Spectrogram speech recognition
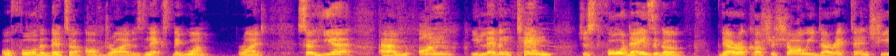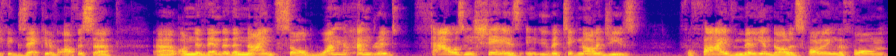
or for the better of drivers. Next big one, right? So here um, on 1110, just four days ago, Dara Khosrowshahi, Director and Chief Executive Officer uh, on November the 9th, sold 100,000 shares in Uber Technologies for $5 million following the form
